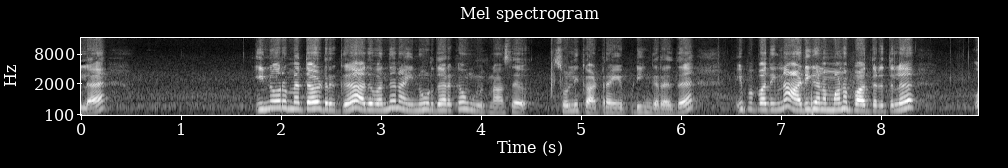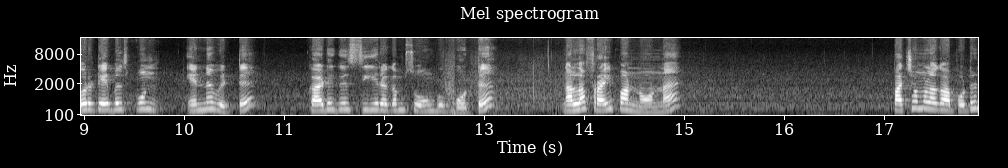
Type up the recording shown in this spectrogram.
இல்லை. இன்னொரு மெத்தட் இருக்குது அது வந்து நான் இன்னொரு தடவை உங்களுக்கு நான் செ சொல்லி காட்டுறேன் எப்படிங்கிறது. இப்போ பார்த்தீங்கன்னா அடிகனமான பாத்திரத்தில் ஒரு டேபிள் ஸ்பூன் எண்ணெய் விட்டு கடுகு சீரகம் சோம்பு போட்டு நல்லா ஃப்ரை பண்ணோன்னே பச்சை மிளகா போட்டு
